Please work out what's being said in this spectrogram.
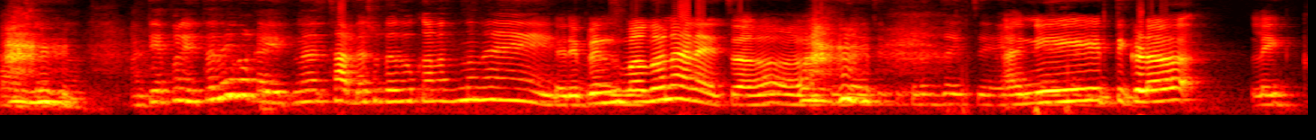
हा. आणि ते पण इथं नाही बघा इथनं साध्या सुद्धा दुकानात नाही. रिबन्स मधून आणायचं. तिकडे जायचंय. आणि तिकडं लाईक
